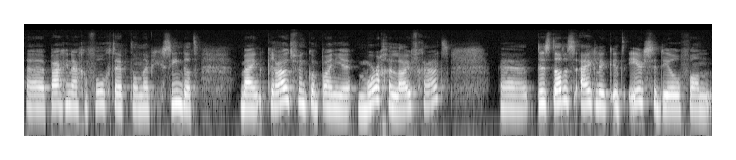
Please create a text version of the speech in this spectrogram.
uh, pagina gevolgd hebt, dan heb je gezien dat mijn crowdfund campagne morgen live gaat. dus dat is eigenlijk het eerste deel van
